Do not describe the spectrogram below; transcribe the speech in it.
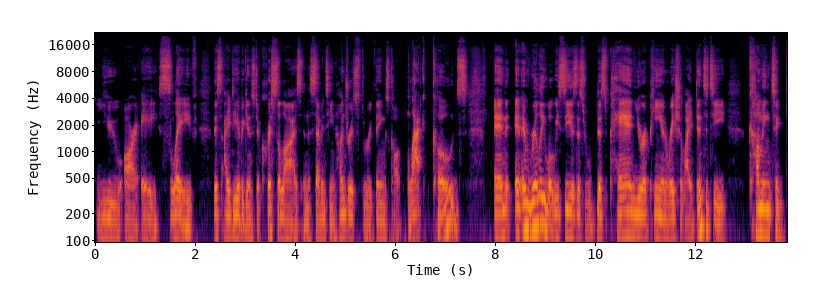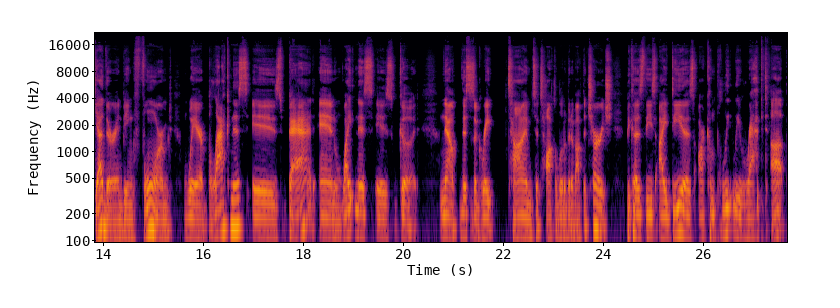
you are a slave. This idea begins to crystallize in the 1700s through things called black codes. And and, and really what we see is this this pan-european racial identity coming together and being formed where blackness is bad and whiteness is good now, this is a great time to talk a little bit about the church because these ideas are completely wrapped up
